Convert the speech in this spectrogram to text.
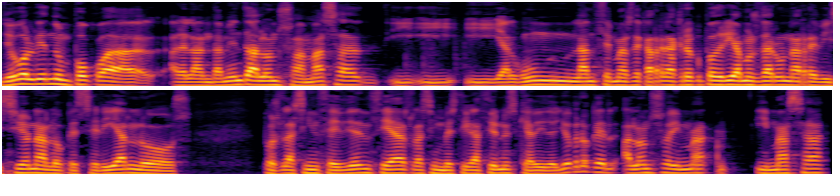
Yo volviendo un poco al adelantamiento de Alonso a Massa y, y, algún lance más de carrera, creo que podríamos dar una revisión a lo que serían los, pues las incidencias, las investigaciones que ha habido. Yo creo que Alonso y, y Massa,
